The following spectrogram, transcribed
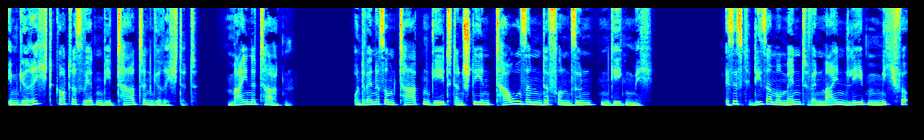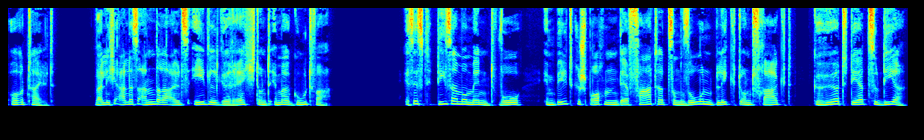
Im Gericht Gottes werden die Taten gerichtet, meine Taten. Und wenn es um Taten geht, dann stehen Tausende von Sünden gegen mich. Es ist dieser Moment, wenn mein Leben mich verurteilt, weil ich alles andere als edel, gerecht und immer gut war es ist dieser Moment, wo, im Bild gesprochen, der Vater zum Sohn blickt und fragt, gehört der zu dir?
